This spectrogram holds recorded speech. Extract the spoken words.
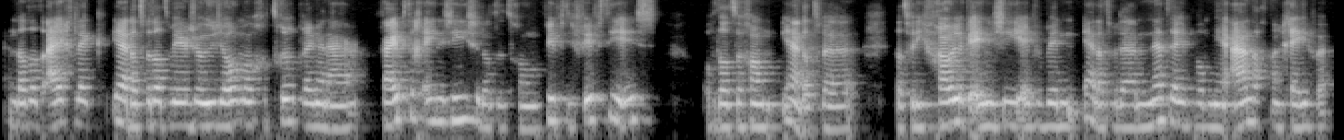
En dat, dat, eigenlijk, ja, dat we dat weer sowieso mogen terugbrengen naar 50 energie, zodat het gewoon 50-50 is. Of dat we gewoon, ja, dat we, dat we die vrouwelijke energie even binnen, ja, dat we daar net even wat meer aandacht aan geven.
